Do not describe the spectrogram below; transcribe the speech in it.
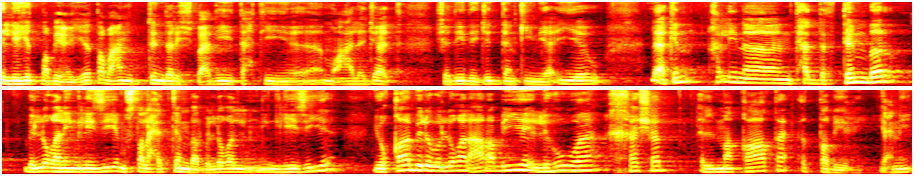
اللي هي الطبيعية. طبعا تندرج بعديه تحت آه، معالجات شديدة جدا كيميائية لكن خلينا نتحدث تمبر باللغة الإنجليزية مصطلح التمبر باللغة الإنجليزية يقابله باللغة العربية اللي هو خشب المقاطع الطبيعي. يعني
